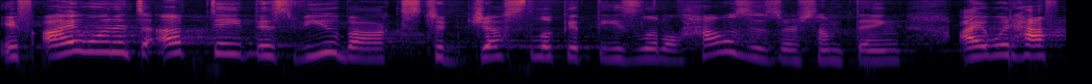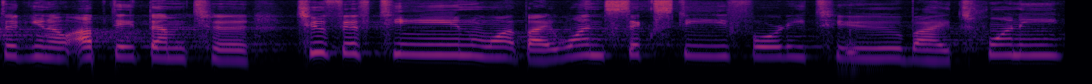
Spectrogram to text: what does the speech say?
if I wanted to update this view box to just look at these little houses or something, I would have to you know, update them to 215 by 160, 42 by 20.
